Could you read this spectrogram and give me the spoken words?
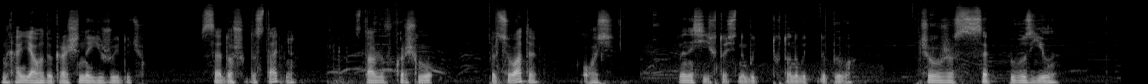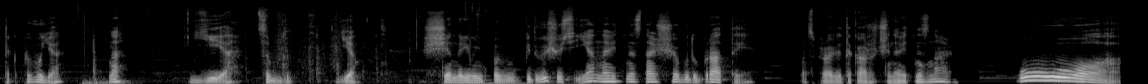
Нехай ягоди краще на їжу йдуть. Все, дошок достатньо. Ставлю в корчму працювати когось. Принесіть хтось небудь, хто-небудь до пива. Чи ви вже все пиво з'їли? Так, пиво є. На? Є. Це буде. Є. Ще на рівень підвищуюсь, і я навіть не знаю, що я буду брати. Насправді так кажучи, навіть не знаю. О!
